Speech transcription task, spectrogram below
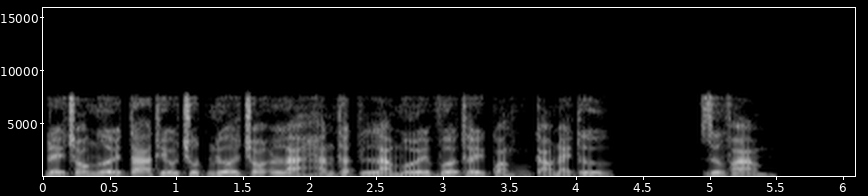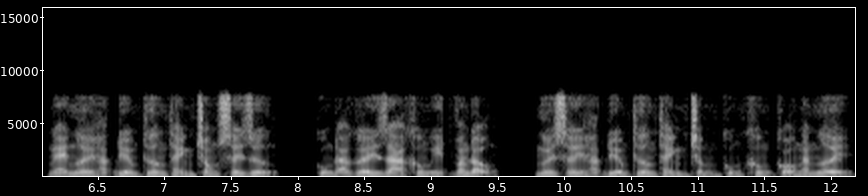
để cho người ta thiếu chút nữa cho là hắn thật là mới vừa thấy quảng cáo này từ. Dương Phàm nghe ngươi hắc điếm thương thành trong xây dựng, cũng đã gây ra không ít vang động, ngươi xây hắc điếm thương thành chấm cũng không có ngăn ngươi,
